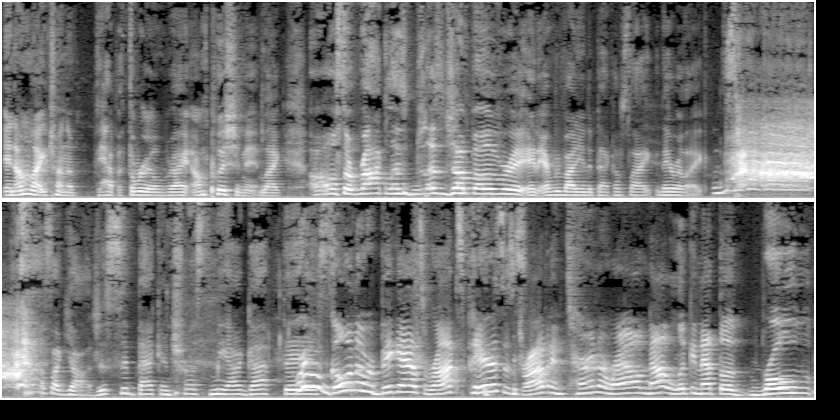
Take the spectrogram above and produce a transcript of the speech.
and I'm like trying to have a thrill, right? I'm pushing it, like, oh, it's a rock, let's let's jump over it, and everybody in the back, I was like, they were like, I was like, y'all, just sit back and trust me, I got this. We're going over big ass rocks. Paris is driving and turning around, not looking at the road,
